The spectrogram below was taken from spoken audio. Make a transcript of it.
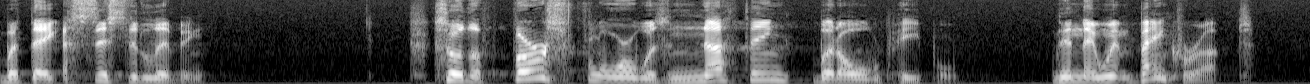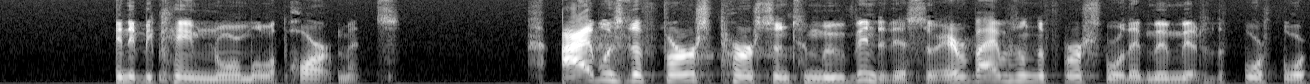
but they assisted living. So the first floor was nothing but old people. Then they went bankrupt, and it became normal apartments. I was the first person to move into this. So everybody was on the first floor. They moved me up to the fourth floor.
